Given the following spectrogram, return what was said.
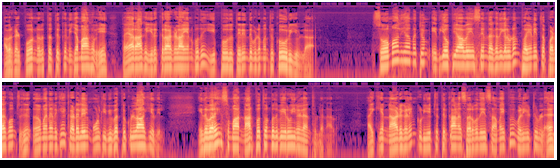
அவர்கள் போர் நிறுத்தத்திற்கு நிஜமாகவே தயாராக இருக்கிறார்களா என்பது இப்போது தெரிந்துவிடும் என்று கூறியுள்ளார். சோமாலியா மற்றும் எதியோப்பியாவை சேர்ந்த அகதிகளுடன் பயணித்த படகொன்று ஏமனருகே கடலில் மூழ்கி விபத்துக்குள்ளாகியதில் இதுவரை சுமார் நாற்பத்தொன்பது பேர் உயிரிழந்துள்ளனர். ஐக்கிய நாடுகளின் குடியேற்றத்திற்கான சர்வதேச அமைப்பு வெளியிட்டுள்ள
